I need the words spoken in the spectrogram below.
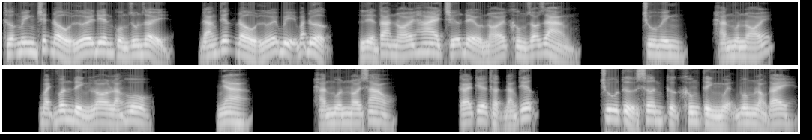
Thượng minh chết đầu lưới điên cuồng run rẩy, đáng tiếc đầu lưỡi bị bắt được, liền ta nói hai chữ đều nói không rõ ràng. Chu Minh, hắn muốn nói. Bạch Vân Đình lo lắng hô. Nha! Hắn muốn nói sao? Cái kia thật đáng tiếc. Chu Tử Sơn cực không tình nguyện buông lòng tay.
